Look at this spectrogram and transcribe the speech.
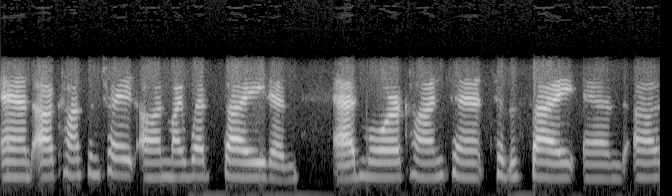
and uh, concentrate on my website and add more content to the site, and uh,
